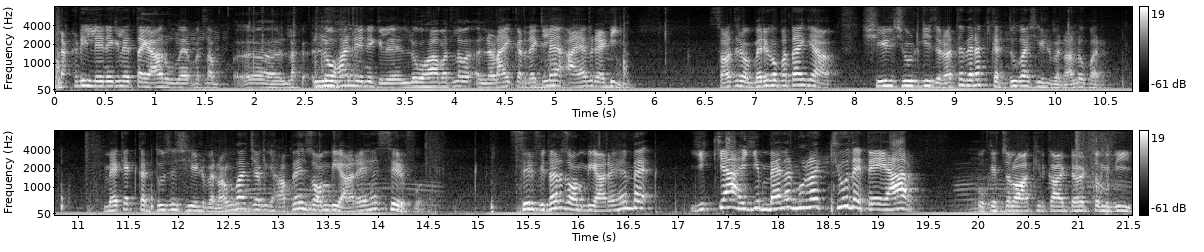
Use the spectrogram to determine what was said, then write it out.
लकड़ी लेने के लिए तैयार हूँ मैं मतलब लोहा लेने के लिए, लोहा मतलब लड़ाई करने के लिए आई एम रेडी समझ रहे, मेरे को पता है क्या? शील्ड शूट की ज़रूरत है, मेरा कद्दू का शील्ड बना लो पर। मैं क्या कद्दू से शील्ड बनाऊँगा? जब यहाँ पे जॉम्बी आ रहे हैं, सिर्फ़। सिर्फ़ इधर जॉम्बी आ रहे हैं, मैं ये क्या है? ये मेलन मुलर क्यों देते हैं यार? ओके चलो आखिरकार डर्ट तो मिली।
